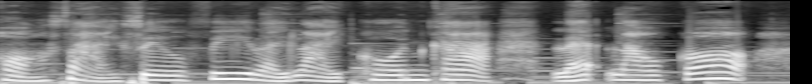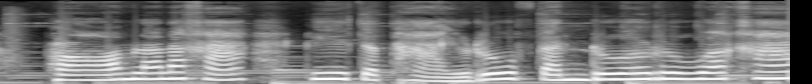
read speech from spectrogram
ของสายเซลฟี่หลายๆ คนค่ะ และเราก็พร้อมแล้วนะคะ ที่จะถ่ายรูปกันรัวๆค่ะ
